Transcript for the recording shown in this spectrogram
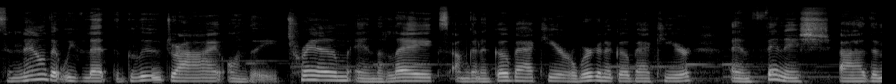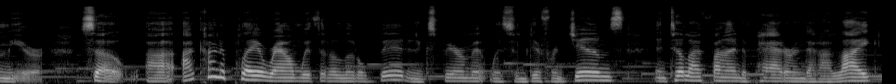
So now that we've let the glue dry on the trim and the legs, I'm going to go back here, or we're going to go back here and finish uh, the mirror. So uh, I kind of play around with it a little bit and experiment with some different gems until I find a pattern that I like.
